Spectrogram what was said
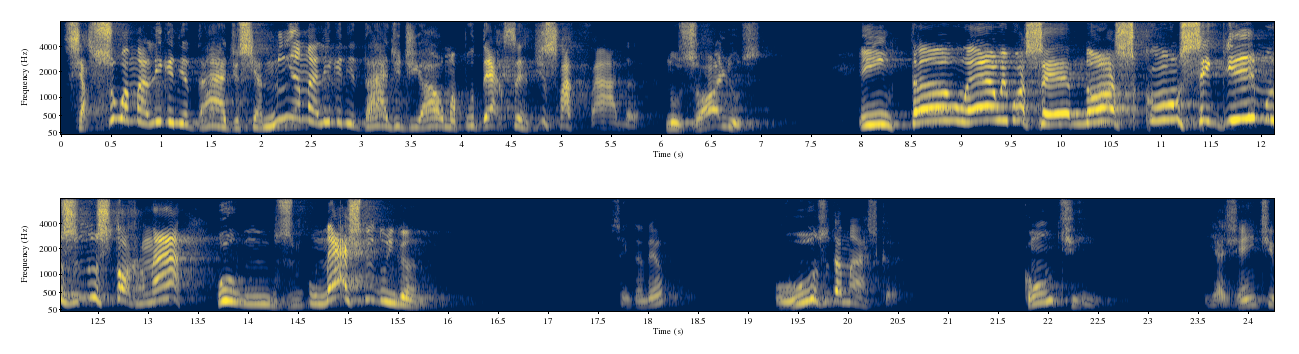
se a sua malignidade, se a minha malignidade de alma puder ser disfarçada nos olhos, então eu e você, nós conseguimos nos tornar o, o mestre do engano. Você entendeu? O uso da máscara contínuo. E a gente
